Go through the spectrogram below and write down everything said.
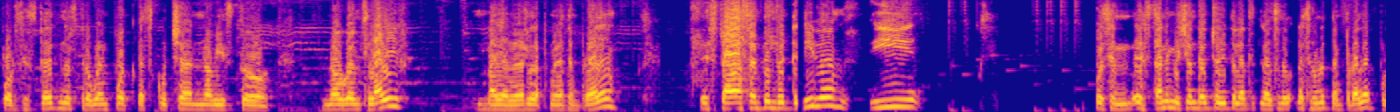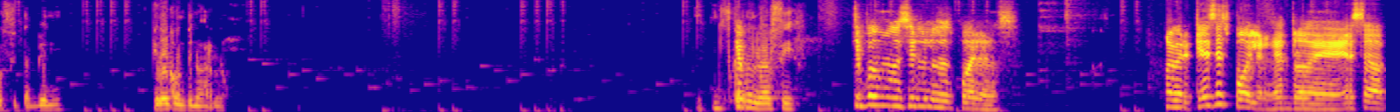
Por si usted, nuestro buen podcast escucha, no ha visto No Guns Live, vaya a ver la primera temporada. Está bastante entretenida y pues en, está en emisión, de hecho, ahorita la, segunda temporada, por si también quiere continuarlo. ¿Qué, ¿Qué podemos decir de los spoilers? A ver, ¿qué es spoiler dentro de esta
